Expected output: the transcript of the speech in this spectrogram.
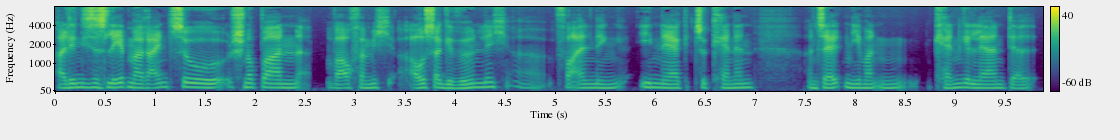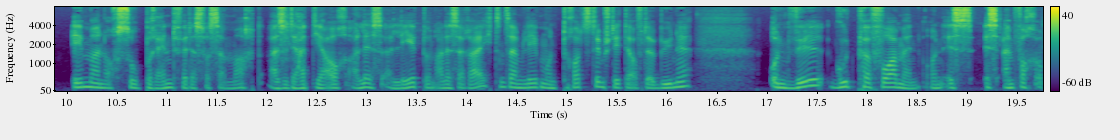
halt in dieses Leben reinzuschnuppern, war auch für mich außergewöhnlich. Äh, vor allen Dingen ihn näher zu kennen und selten jemanden kennengelernt, der immer noch so brennt für das, was er macht. Also der hat ja auch alles erlebt und alles erreicht in seinem Leben und trotzdem steht er auf der Bühne und will gut performen und ist, ist einfach,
